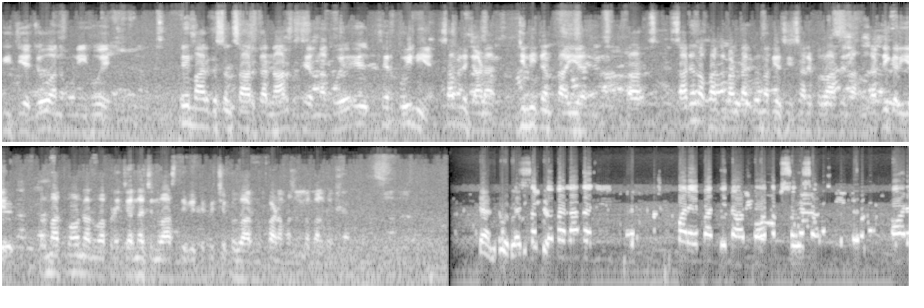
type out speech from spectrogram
ਕੀਜੀਏ, ਜੋ ਅਨਹੋਣੀ ਹੋਏ। ਇਹ ਮਾਰਗ ਸੰਸਾਰ ਦਾ ਨਾਨਕ ਫਿਰ ਨਾ ਕੋਈ ਇਹ ਫਿਰ ਕੋਈ ਨਹੀਂ ਹੈ। ਸਭ ਨੇ ਜਾਣਾ ਜਿੰਨੀ ਜਨਤਾ ਆਈ ਹੈ ਤਾਂ ਸਾਰਿਆਂ ਦਾ ਫਰਜ਼ ਬਣਦਾ ਕਿ ਉਹਨਾਂ ਦੀ ਅਸੀਂ ਸਾਰੇ ਪਰਿਵਾਰ ਦੇ ਨਾਲ ਹਮਦਰਦੀ ਕਰੀਏ ਪਰਮਾਤਮਾ ਉਹਨਾਂ ਨੂੰ ਆਪਣੇ ਚਰਨਾਂ ਚ ਨਿਵਾਸ ਦੇ ਵਿੱਚ ਪਿੱਛੇ ਪਰਿਵਾਰ ਨੂੰ ਭਾਣਾ ਮੰਨਣ ਦਾ ਬਲ ਬਖਸ਼ੇ। ਸਭ ਤੋਂ ਪਹਿਲਾਂ ਤਾਂ ਜੀ ਭਰੇ ਮਨ ਦੇ ਨਾਲ ਬਹੁਤ ਅਫਸੋਸ ਹੈ ਔਰ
